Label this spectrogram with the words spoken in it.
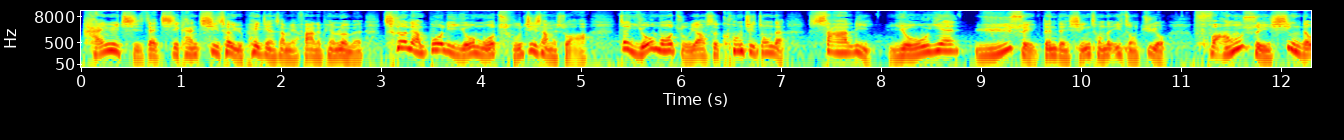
韩玉启在期刊《汽车与配件》上面发了篇论文《车辆玻璃油膜除剂》，上面说啊，这油膜主要是空气中的沙粒、油烟、雨水等等形成的一种具有防水性的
